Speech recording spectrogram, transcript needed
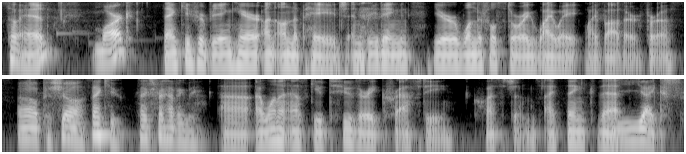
So, Ed, Mark? thank you for being here on Off the Page and reading your wonderful story, Why Wait, Why Bother, for us. Oh, Pshaw, thank you. Thanks for having me. Uh, I want to ask you two very crafty questions. I think that Yikes.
